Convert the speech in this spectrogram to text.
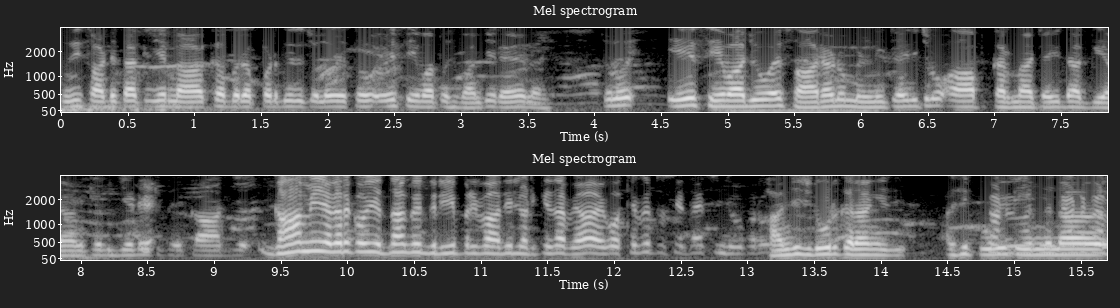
ਤੁਸੀਂ ਸਾਡੇ ਤੱਕ ਜੇ ਨਾ ਖਬਰ ਪੜਦੀ ਤੇ ਚਲੋ ਇਹ ਤੋਂ, ਇਹ ਸੇਵਾ ਤੁਸੀਂ ਵਾਂਝੇ ਰਹਿ ਨਾ ਚਲੋ ਇਹ ਸੇਵਾ ਜੋ ਹੈ ਸਾਰਿਆਂ ਨੂੰ ਮਿਲਣੀ ਚਾਹੀਦੀ ਚਲੋ ਆਪ ਕਰਨਾ ਚਾਹੀਦਾ ਅੱਗੇ ਆਣ ਕੇ ਵੀ ਜਿਹੜੇ ਕਿਤੇ ਕਾਰਜ ਗਾਂ ਵੀ ਅਗਰ ਕੋਈ ਇਦਾਂ ਕੋਈ ਗਰੀਬ ਪਰਿਵਾਰ ਦੀ ਲੜਕੀ ਦਾ ਵਿਆਹ ਹੋਏਗਾ ਉੱਥੇ ਵੀ ਤੁਸੀਂ ਇਦਾਂ ਸੰਯੋਗ ਕਰੋ ਹਾਂਜੀ ਜ਼ਰੂਰ ਕਰਾਂਗੇ ਜੀ ਅਸੀਂ ਪੂਰੀ ਟੀਮ ਦੇ ਨਾਲ।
